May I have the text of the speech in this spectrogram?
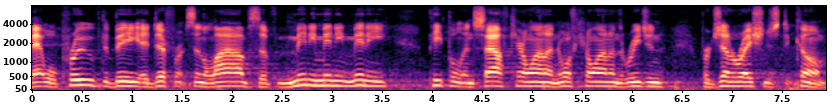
that will prove to be a difference in the lives of many, many, many people in South Carolina, North Carolina, and the region for generations to come.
